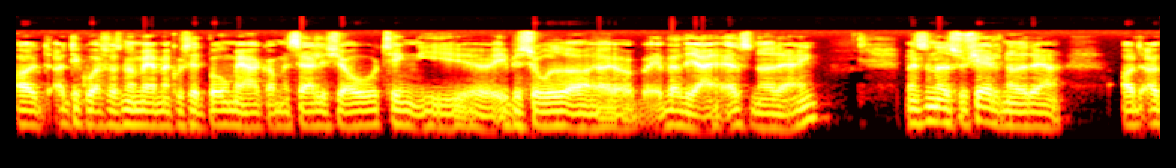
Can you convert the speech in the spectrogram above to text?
og, og det kunne også være sådan noget med, at man kunne sætte bogmærker med særligt sjove ting i øh, episoder, og, og hvad ved jeg, alt sådan noget der, ikke? Men sådan noget socialt noget der. Og, og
